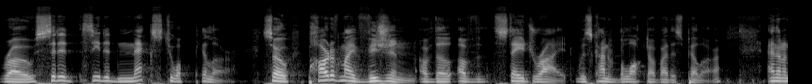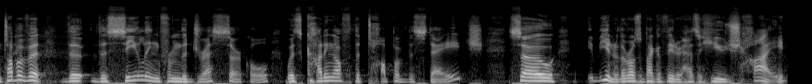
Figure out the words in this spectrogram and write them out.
row, seated, seated next to a pillar. So part of my vision of the of stage right was kind of blocked off by this pillar, and then on top of it, the the ceiling from the dress circle was cutting off the top of the stage. So you know the Roslyn Packer Theatre has a huge height,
